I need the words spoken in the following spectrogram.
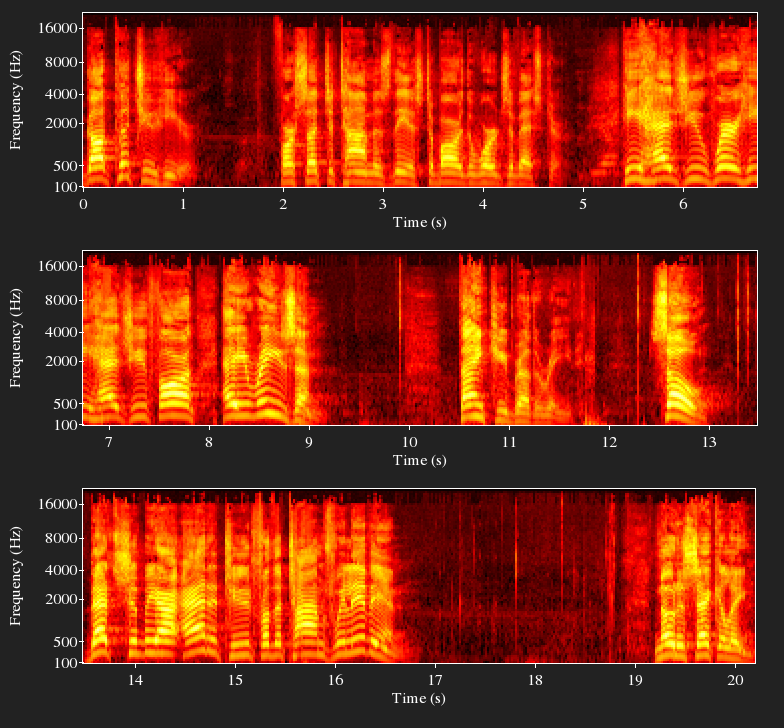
God put you here for such a time as this, to borrow the words of Esther. He has you where He has you for a reason. Thank you, Brother Reed. So, that should be our attitude for the times we live in. Notice, secondly,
